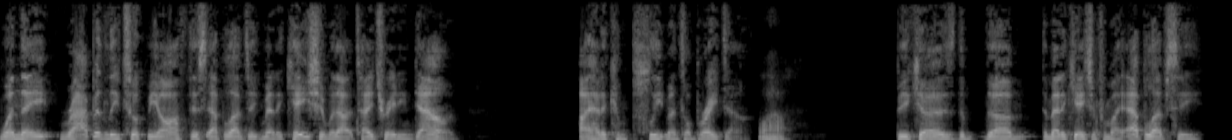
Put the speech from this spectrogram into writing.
when they rapidly took me off this epileptic medication without titrating down, I had a complete mental breakdown. Wow because the, the, the medication for my epilepsy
